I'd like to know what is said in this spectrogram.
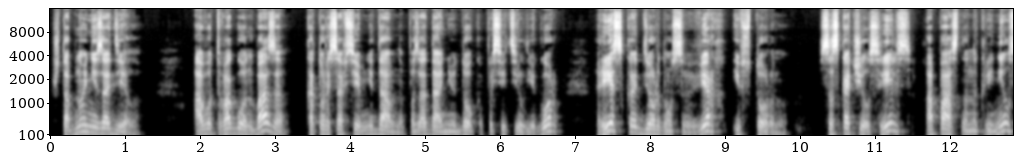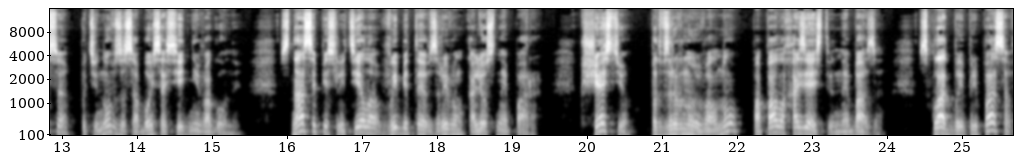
Штабной не задело. А вот вагон-база, который совсем недавно по заданию Дока посетил Егор, резко дернулся вверх и в сторону, соскочил с рельс, опасно накренился, потянув за собой соседние вагоны. С насыпи слетела выбитая взрывом колесная пара. К счастью, под взрывную волну попала хозяйственная база. Склад боеприпасов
